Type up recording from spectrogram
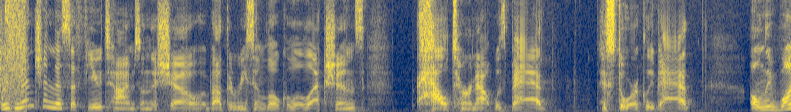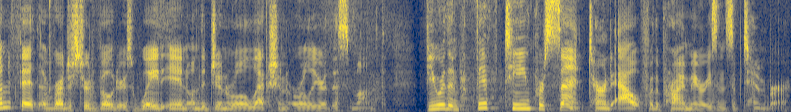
We've mentioned this a few times on the show about the recent local elections, how turnout was bad, historically bad. Only one fifth of registered voters weighed in on the general election earlier this month. Fewer than 15% turned out for the primaries in September.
